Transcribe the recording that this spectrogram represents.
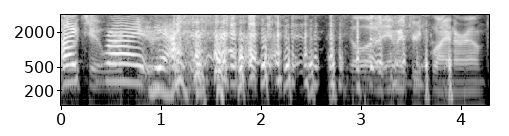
I delicate try, work here. yeah. Got a lot of imagery flying around.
